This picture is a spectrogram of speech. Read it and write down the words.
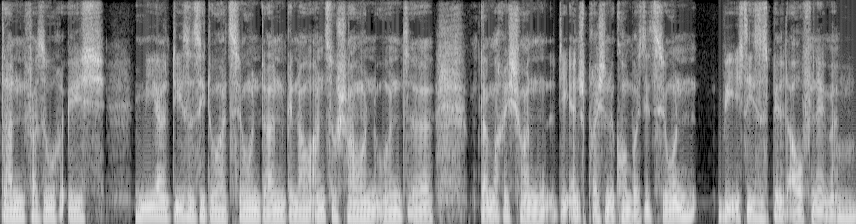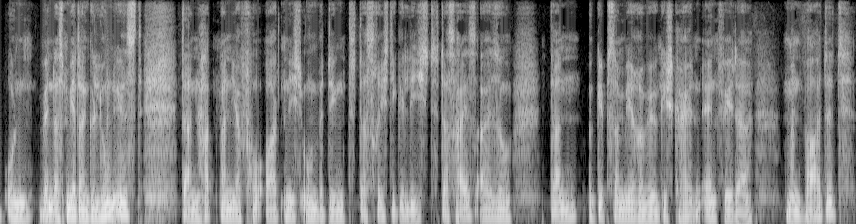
dann versuche ich mir diese Situation dann genau anzuschauen und äh, da mache ich schon die entsprechende Komposition wie ich dieses Bild aufnehme. Mhm. Und wenn das mir dann gelungen ist, dann hat man ja vor Ort nicht unbedingt das richtige Licht. Das heißt also, dann gibt es da mehrere Möglichkeiten. Entweder man wartet,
